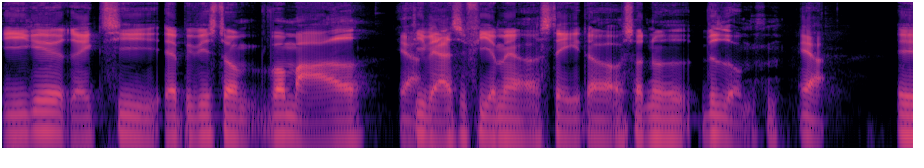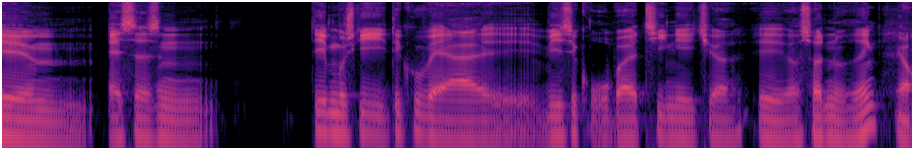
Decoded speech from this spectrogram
ikke rigtig er bevidste om, hvor meget ja. diverse firmaer og stater og sådan noget ved om dem. Ja. Øhm, altså sådan, det er måske, det kunne være øh, visse grupper af teenager øh, og sådan noget, ikke? Jo.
